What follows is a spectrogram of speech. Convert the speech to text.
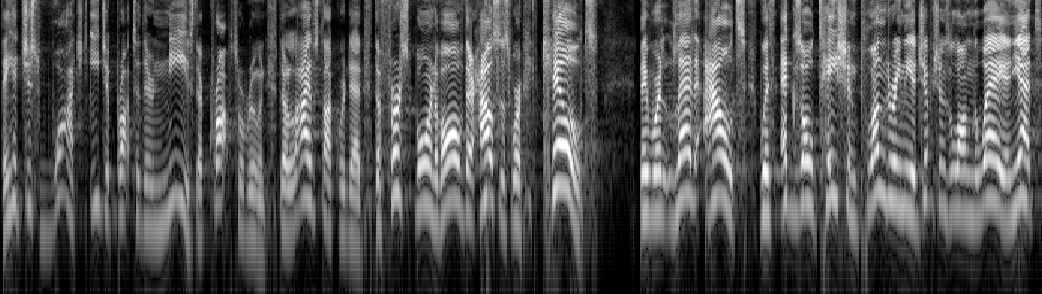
They had just watched Egypt brought to their knees. Their crops were ruined. Their livestock were dead. The firstborn of all of their houses were killed. They were led out with exultation, plundering the Egyptians along the way. And yet,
